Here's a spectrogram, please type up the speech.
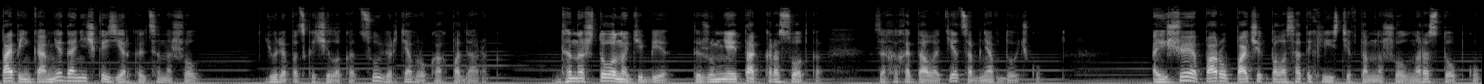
«Папенька, а мне Данечка зеркальце нашел». Юля подскочила к отцу, вертя в руках подарок. «Да на что оно тебе? Ты же у меня и так красотка!» – захохотал отец, обняв дочку. «А еще я пару пачек полосатых листьев там нашел на растопку»,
